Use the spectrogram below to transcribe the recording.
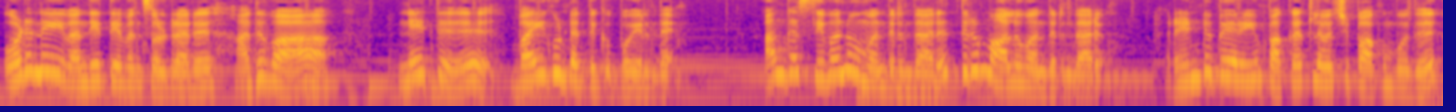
உடனே வந்தியத்தேவன் சொல்றாரு அதுவா நேத்து வைகுண்டத்துக்கு போயிருந்தேன். அங்க சிவனும் வந்திருந்தாரு திருமாலும் வந்திருந்தாரு. ரெண்டு பேரையும் பக்கத்துல வச்சு பார்க்கும்போது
